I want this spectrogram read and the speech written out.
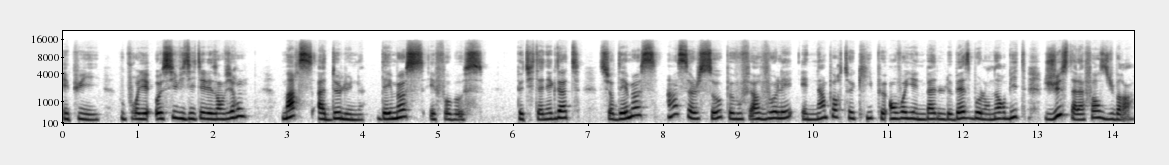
Et puis, vous pourriez aussi visiter les environs. Mars a deux lunes, Deimos et Phobos. Petite anecdote, sur Deimos, un seul saut peut vous faire voler et n'importe qui peut envoyer une balle de baseball en orbite juste à la force du bras.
